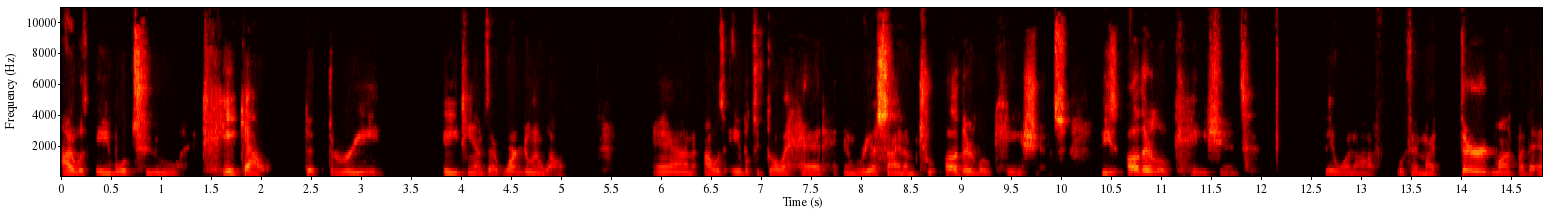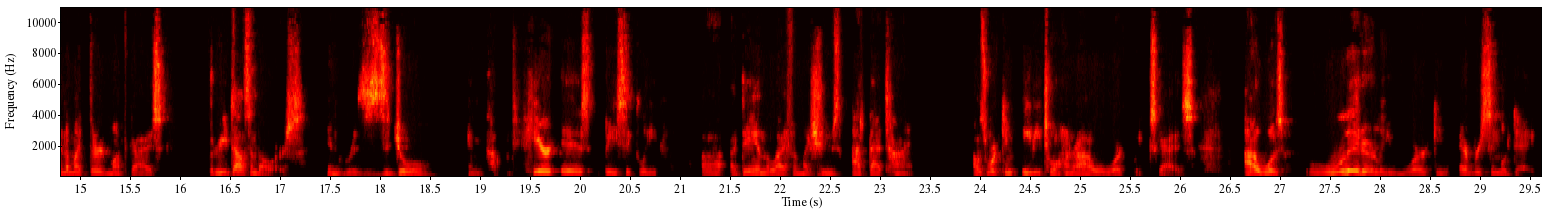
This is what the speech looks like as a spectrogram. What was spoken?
I was able to take out the three ATMs that weren't doing well, and I was able to go ahead and reassign them to other locations. These other locations, they went off within my third month. By the end of my third month, guys, $3,000 in residual income. Here is basically uh, a day in the life of my shoes at that time. I was working 80 to 100 hour work weeks, guys. I was literally working every single day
